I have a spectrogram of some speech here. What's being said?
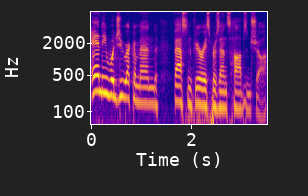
Andy, would you recommend Fast and Furious presents Hobbs and Shaw?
